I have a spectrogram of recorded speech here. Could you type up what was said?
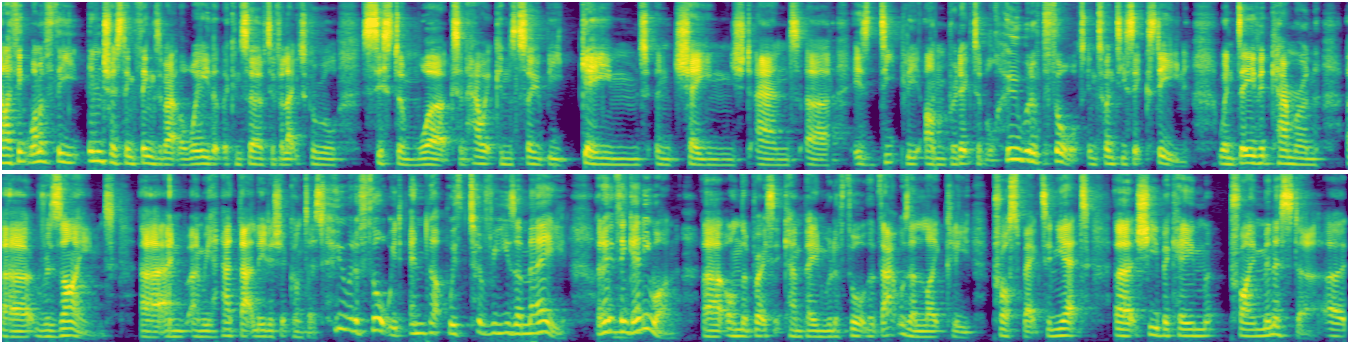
And I think one of the interesting things about the way that the Conservative electoral system works and how it can so be gamed and changed and uh, is deeply unpredictable. Who would have thought in 2016, when David Cameron uh, resigned, uh, and, and we had that leadership contest. Who would have thought we'd end up with Theresa May? I don't think anyone uh, on the Brexit campaign would have thought that that was a likely prospect, and yet uh, she became prime minister. Uh,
